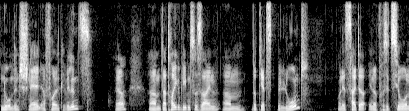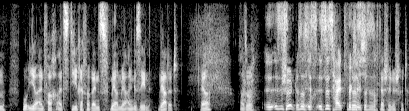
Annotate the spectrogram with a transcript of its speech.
nur um den schnellen Erfolg willens, ja, ähm, da treu geblieben zu sein, ähm, wird jetzt belohnt Und jetzt seid ihr in einer Position, wo ihr einfach als die Referenz mehr und mehr angesehen werdet. Ja. Also Es ist, Schön, das ist es, es ist halt wirklich das, das ist auch der schöne Schritt.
